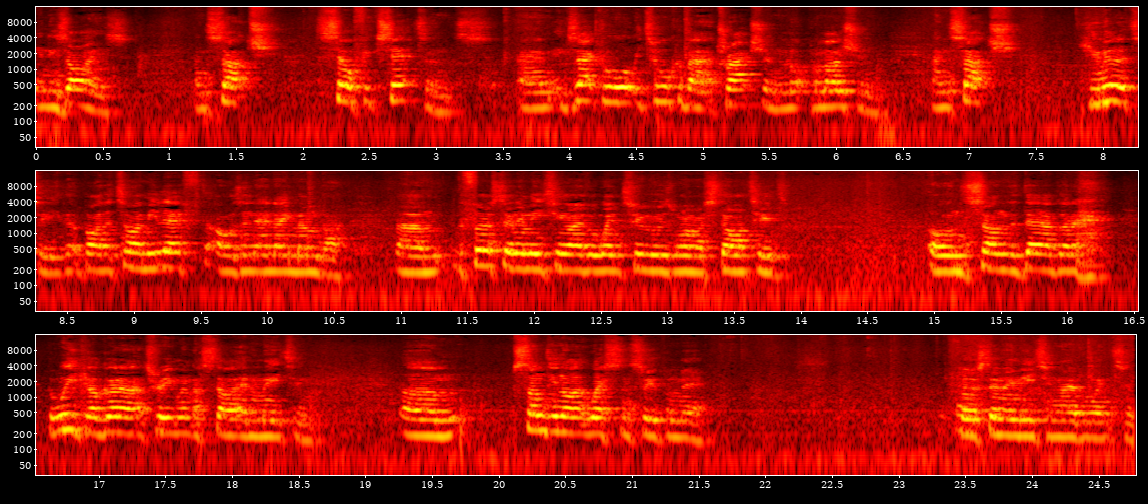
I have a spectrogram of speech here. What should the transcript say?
in his eyes and such self-acceptance and exactly what we talk about attraction not promotion and such humility that by the time he left I was an NA member. Um, the first NA meeting I ever went to was when I started on Sunday the day I got out, the week I got out of treatment I started a meeting. Um, Sunday night Weston-super-Mare. First NA meeting I ever went to.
